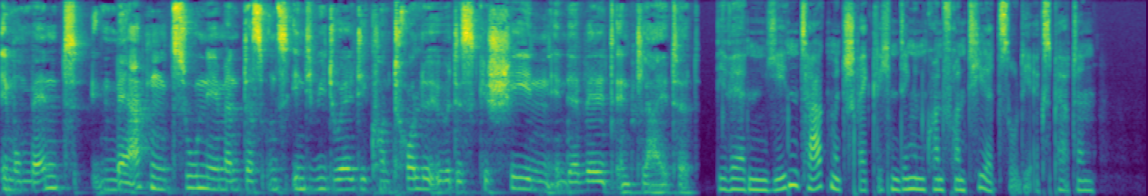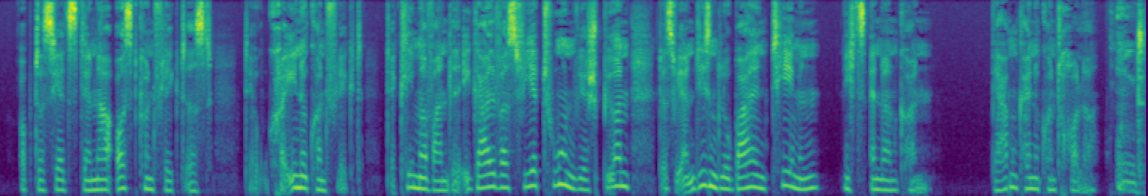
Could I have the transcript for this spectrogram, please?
im Moment merken zunehmend, dass uns individuell die Kontrolle über das Geschehen in der Welt entgleitet. Wir werden jeden Tag mit schrecklichen Dingen konfrontiert, so die Expertin. Ob das jetzt der Nahostkonflikt ist, der Ukraine-Konflikt, der Klimawandel, egal was wir tun, wir spüren, dass wir an diesen globalen Themen nichts ändern können. Wir haben keine Kontrolle. Und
